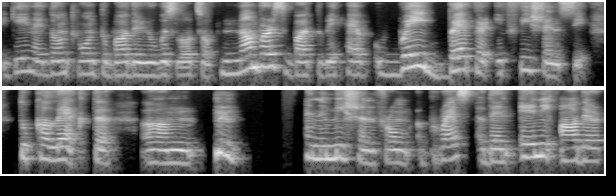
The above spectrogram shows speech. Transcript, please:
Again, I don't want to bother you with lots of numbers, but we have way better efficiency to collect um, an emission from breast than any other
